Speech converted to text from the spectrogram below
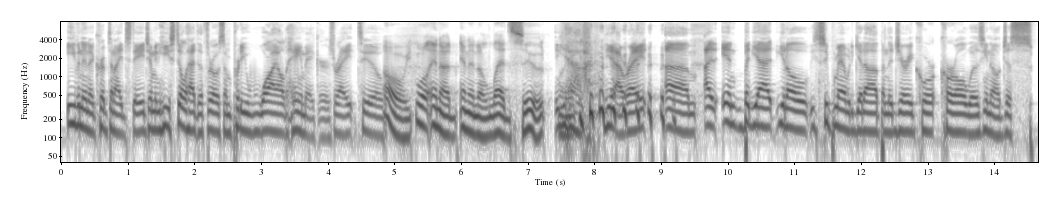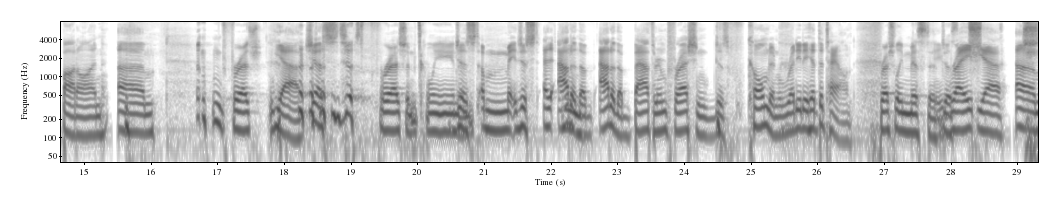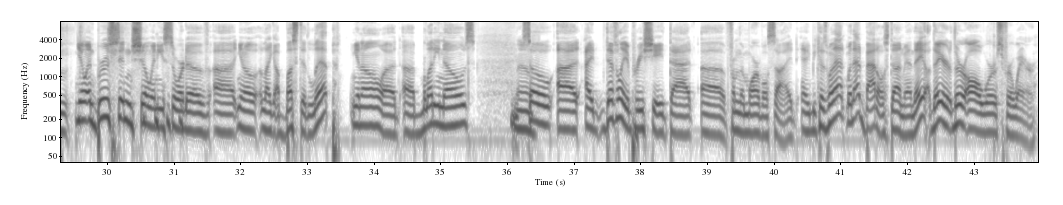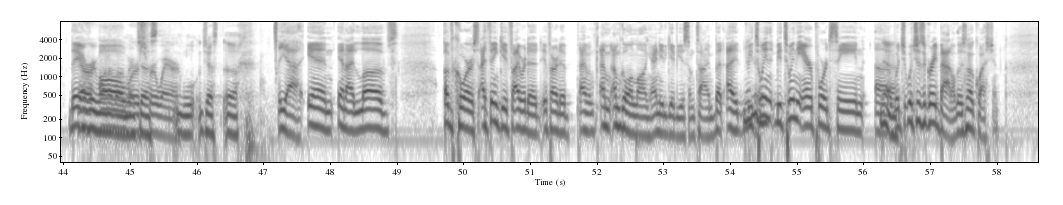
even in a kryptonite stage, I mean, he still had to throw some pretty wild haymakers, right? To Oh well, in a and in a lead suit. yeah, yeah, right. Um, I and but yet, you know, Superman would get up, and the Jerry cur- curl was, you know, just spot on. Um, fresh, yeah, just just fresh and clean. and- just ama- just out of the out of the bathroom, fresh and just combed and ready to hit the town. freshly misted. Just right? Yeah. Um, you know, and Bruce didn't show any sort of, uh, you know, like a busted lip, you know, a, a bloody nose. No. So uh, I definitely appreciate that uh, from the Marvel side, and because when that when that battle's done, man, they they are they're all worse for wear. They every are one all of them worse just for wear. w- just ugh. Yeah, and and I loved. Of course, I think if I were to, if I were to, I'm, I'm, I'm going long. here. I need to give you some time, but I between between the airport scene, uh, Yeah. which which is a great battle. There's no question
